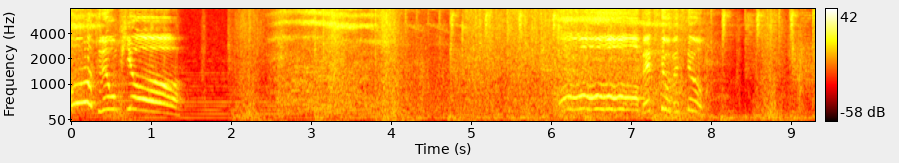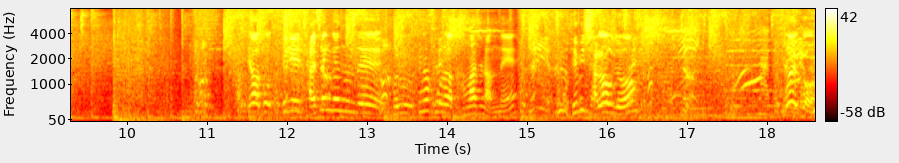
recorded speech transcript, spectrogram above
오 드래곤 피어 야 너 되게 잘생겼는데 별로 생각보다 강하진 않네. 오, 데미지 잘 나오죠? 뭐야 이거?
